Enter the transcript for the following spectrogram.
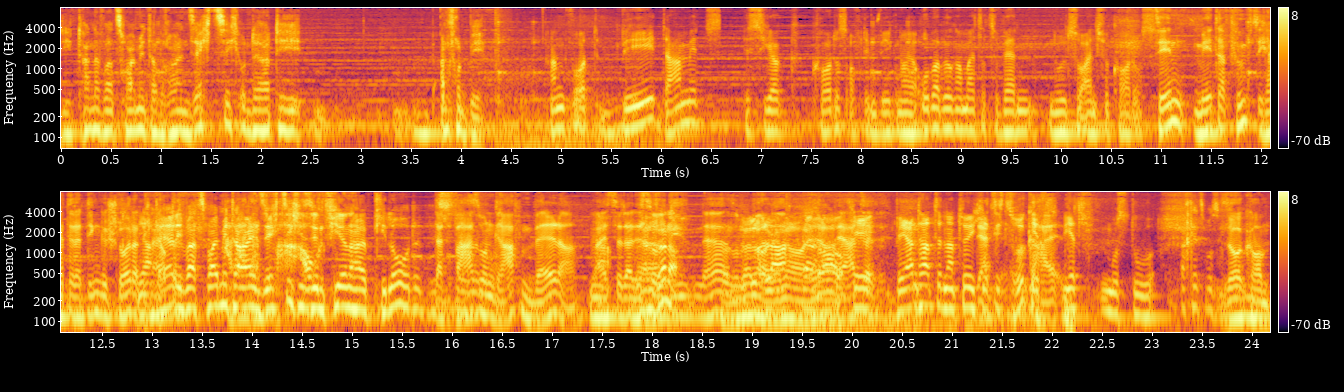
die Tanne war 2,63 Meter und der hat die Antwort B. Antwort B. Damit ist Jörg Cordus auf dem Weg, neuer Oberbürgermeister zu werden. 0 zu 1 für Cordus. 10,50 Meter hat er das Ding geschleudert. Ja, Ich glaub, Ja, die war das- 2,61 Meter, aber das war die sind 4,5 Kilo. Das, Das ist, war so ein Grafenwälder. Weißt du, das ist Ja, so, Wöller. die, ne, so ein Wöller, genau, ja. Okay. hatte, Bernd hatte natürlich der hat jetzt, sich zurückgehalten. Jetzt, jetzt musst du. Ach, jetzt muss ich. so, komm.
